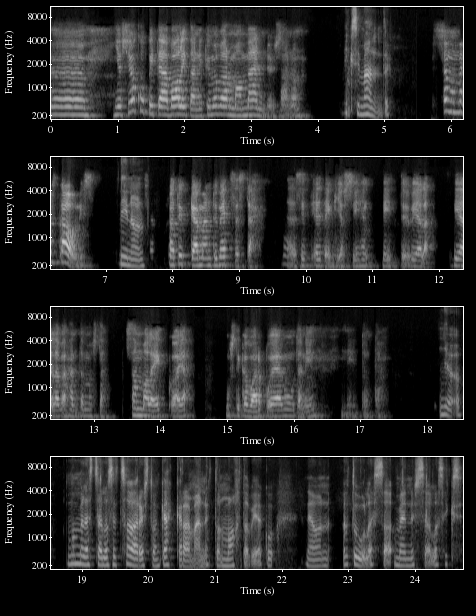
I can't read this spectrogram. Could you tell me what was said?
öö, jos joku pitää valita, niin kyllä mä varmaan männyn sanon. Miksi mänty? Se on mun mielestä kaunis. Niin on. Mä tykkään mäntymetsästä, sitten etenkin jos siihen liittyy vielä, vielä vähän tämmöistä sammaleikkoa ja mustikavarpoja ja muuta, niin, niin tota. Joo, mun mielestä sellaiset saariston käkkärämännyt on mahtavia, kun ne on tuulessa mennyt sellaisiksi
